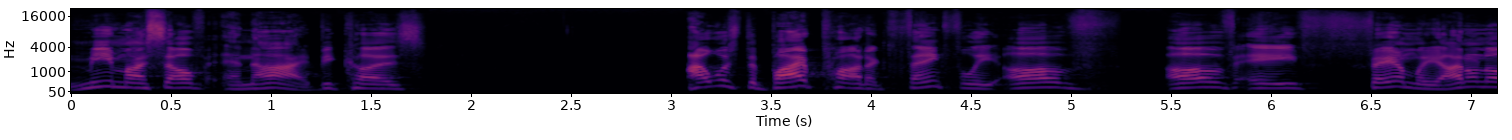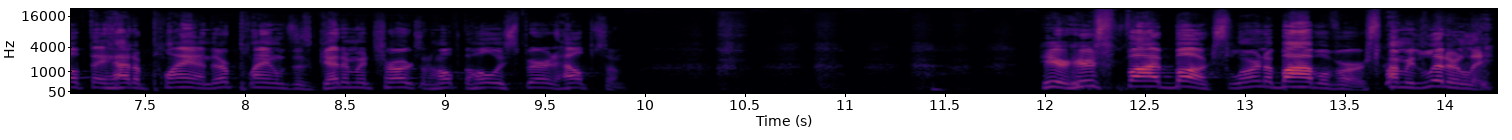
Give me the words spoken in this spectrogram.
me, myself, and I because I was the byproduct, thankfully, of, of a family. I don't know if they had a plan. Their plan was just get them in church and hope the Holy Spirit helps them. Here, here's five bucks. Learn a Bible verse. I mean, literally.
